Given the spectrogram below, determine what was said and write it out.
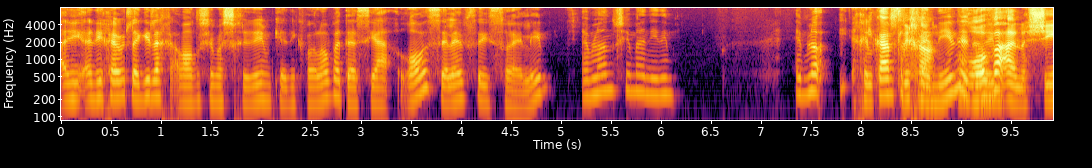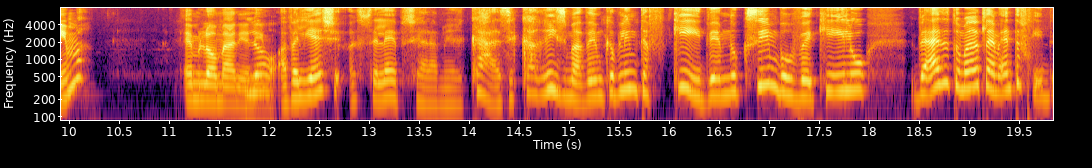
אני, אני חייבת להגיד לך, אמרנו שמשחירים, כי אני כבר לא בתעשייה. רוב הסלבס הישראלים הם לא אנשים מעניינים. הם לא, חלקם שחקנים. סליחה, רוב האנשים הם לא מעניינים. לא, אבל יש סלבס שעל המרכז, זה כריזמה, והם מקבלים תפקיד, והם נוגסים בו, וכאילו... ואז את אומרת להם, אין תפקיד,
